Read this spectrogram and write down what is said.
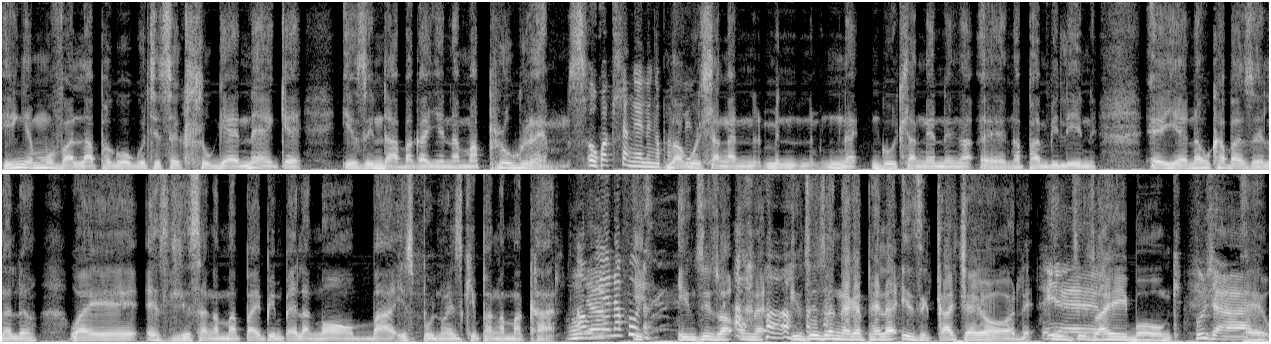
Ingemuva lapha kokuthi sekuhlukeneke izindaba kanye nama programs okwakuhlangene ngaphambili kwakuhlangana kuhlangene eh, ngaphambilini. Eh, yena ukhabazela lo waye esidlisa ngamapipe impela ngoba isibhuno esikhipha ngamakhala awuyena futhi. I- insizwa onge insizwa engeke phela iziqatshe yona Yeah. insizwa ayibonke Kunjalo, eh u-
